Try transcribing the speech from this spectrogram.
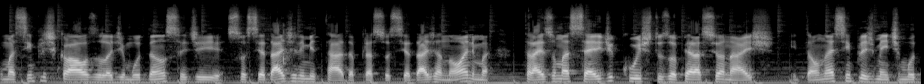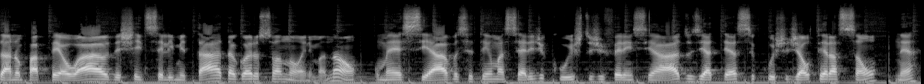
uma simples cláusula de mudança de sociedade limitada para sociedade anônima traz uma série de custos operacionais. Então não é simplesmente mudar no papel, ah, eu deixei de ser limitada, agora eu sou anônima. Não. Uma SA você tem uma série de custos diferenciados e até esse custo de alteração, né?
